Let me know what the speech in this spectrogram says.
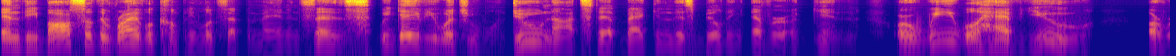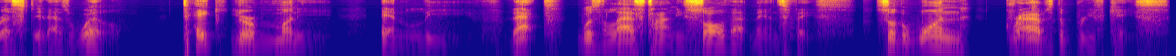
And the boss of the rival company looks at the man and says, We gave you what you want. Do not step back in this building ever again, or we will have you arrested as well. Take your money and leave. That was the last time he saw that man's face. So the one grabs the briefcase.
